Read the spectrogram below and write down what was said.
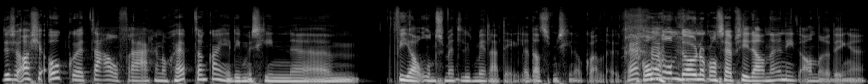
Dus als je ook taalvragen nog hebt, dan kan je die misschien ehm, via ons met Ludmilla delen. Dat is misschien ook wel leuk. Hè? Rondom donorconceptie dan, hè? niet andere dingen.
